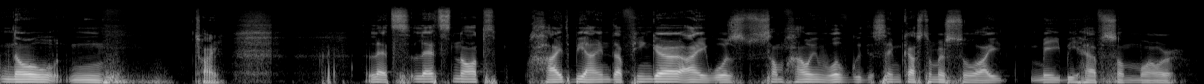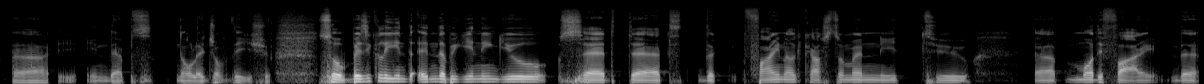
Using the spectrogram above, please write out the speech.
no mm, sorry let's let's not hide behind the finger i was somehow involved with the same customer so i maybe have some more uh, in-depth knowledge of the issue so basically in the in the beginning you said that the final customer need to uh, modify the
